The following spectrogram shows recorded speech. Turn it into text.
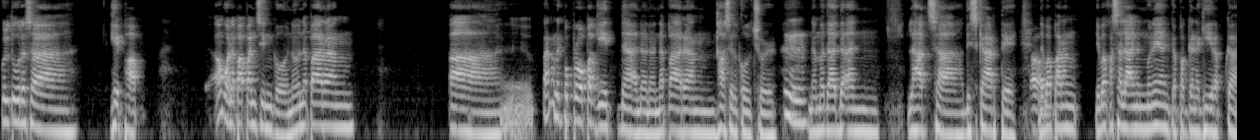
kultura sa hip hop. Ako ko napapansin ko no na parang ah parang nagpo-propagate na ano no, na parang hustle culture Mm. na madadaan lahat sa diskarte. Oo. 'Di ba parang 'di ba kasalanan mo na 'yan kapag ka naghirap ka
